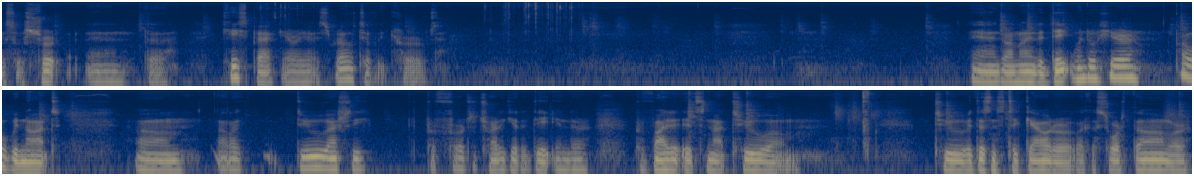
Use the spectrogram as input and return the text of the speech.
is so short and the case back area is relatively curved. And do I mind the date window here? Probably not. Um, I like do actually prefer to try to get a date in there, provided it's not too um, too it doesn't stick out or like a sore thumb or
